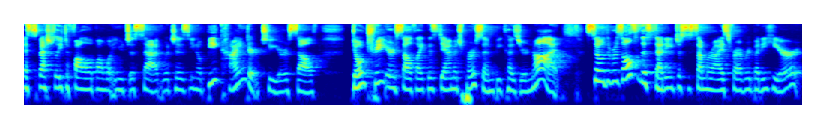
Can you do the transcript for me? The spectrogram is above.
especially to follow up on what you just said, which is, you know, be kinder to yourself. Don't treat yourself like this damaged person because you're not. So the results of the study, just to summarize for everybody here,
